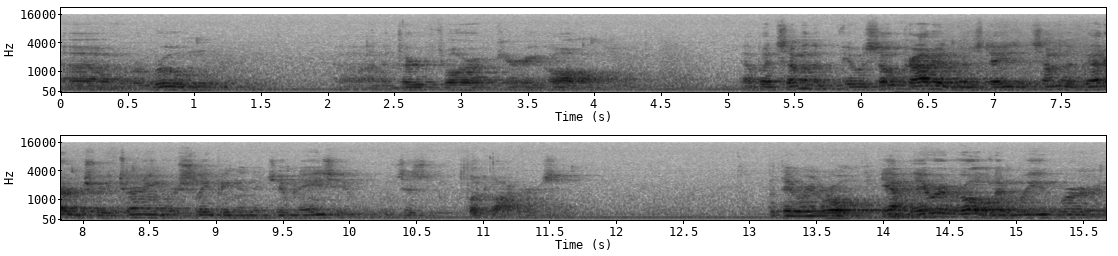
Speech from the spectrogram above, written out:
uh, a room uh, on the third floor of Cary Hall. Uh, But some of the, it was so crowded in those days that some of the veterans returning were sleeping in the gymnasium, with just foot lockers. But they were enrolled. Yeah, they were enrolled, and we were in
